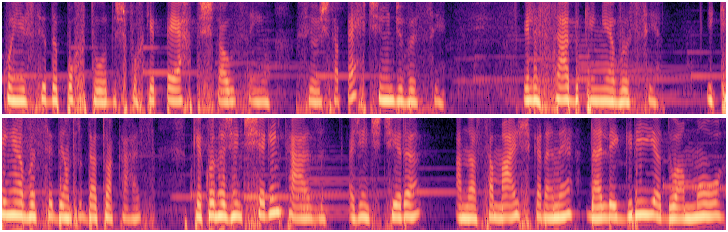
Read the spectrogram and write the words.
Conhecida por todos, porque perto está o Senhor. O Senhor está pertinho de você. Ele sabe quem é você e quem é você dentro da tua casa. Porque quando a gente chega em casa, a gente tira a nossa máscara, né? Da alegria, do amor.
